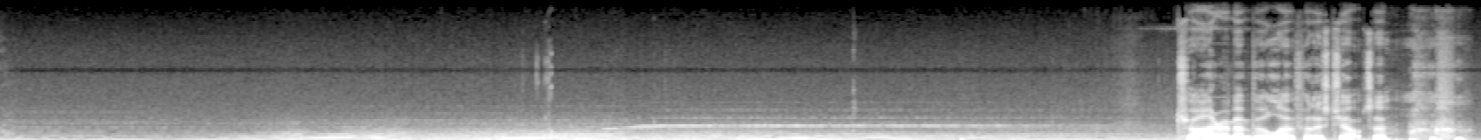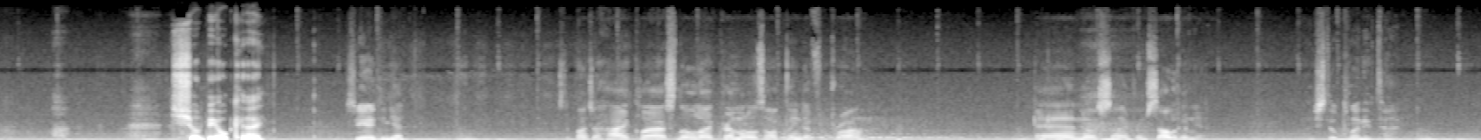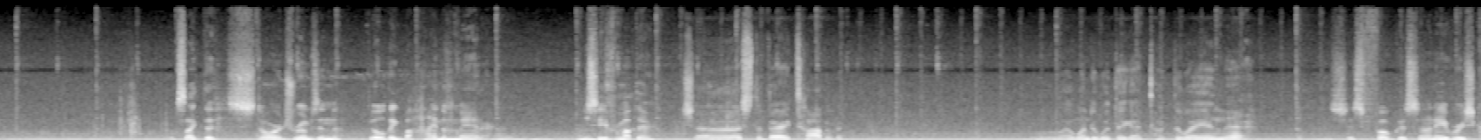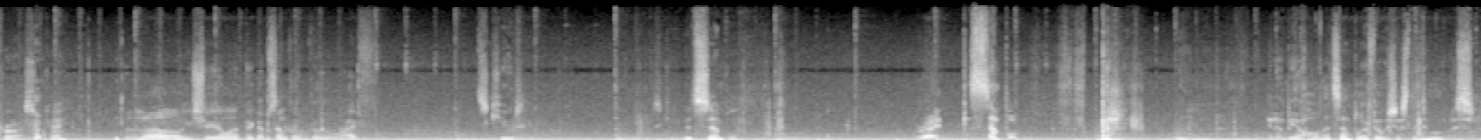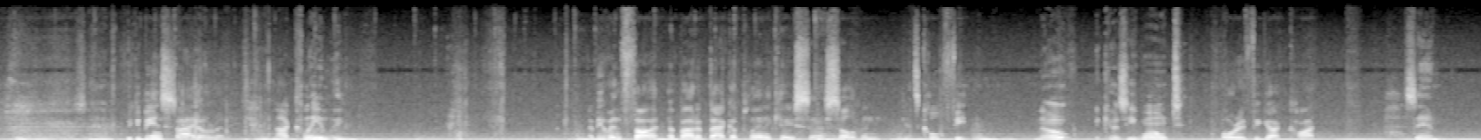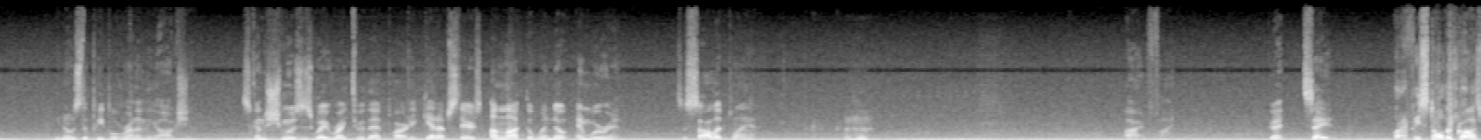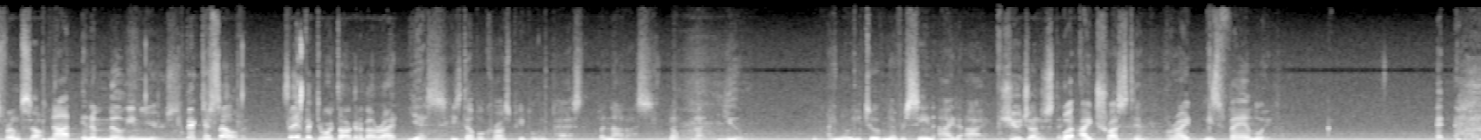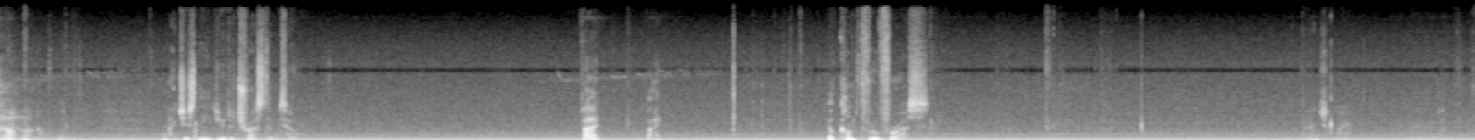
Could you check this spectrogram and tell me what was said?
all. and remember the length of this chapter. Should be okay. See anything yet? Just a bunch of high-class, low-life criminals all cleaned up for prom. And no sign from Sullivan yet. There's still plenty of time. Looks like the storage room's in the building behind the manor. You see it from up there? Just the very top of it. I wonder what they got tucked away in there. Let's just focus on Avery's Cross, okay? No, you sure you don't want to pick up something for the wife? It's cute. Let's keep it simple. Right. Simple. It'd be a whole lot simpler if it was just the two of us. Sam, We could be inside already. not cleanly. Have you even thought about a backup plan in case uh, Sullivan gets cold feet? No, because he won't. Or if he got caught? Sam, he knows the people running the auction. He's gonna schmooze his way right through that party, get upstairs, unlock the window, and we're in. It's a solid plan. Uh-huh. All right, fine. Good, say it. What if he stole the cross for himself? Not in a million years. Victor Sullivan. Same Victor we're talking about, right? Yes, he's double-crossed people in the past, but not us. No, not you. I know you two have never seen eye to eye, Huge understanding. but I trust him, all right? He's family. And, no, no, no. I just need you to trust him, too. Fine, fine. He'll come through for us. Eventually.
